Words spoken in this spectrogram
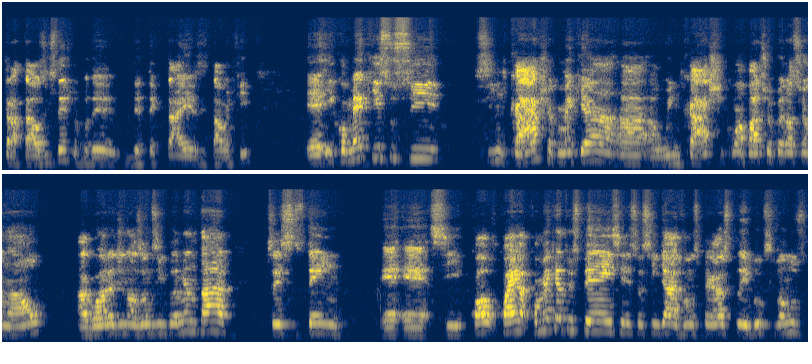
tratar os incidentes, para poder detectar eles e tal, enfim. É, e como é que isso se, se encaixa, como é que é a, a, o encaixe com a parte operacional agora de nós vamos implementar. Vocês têm é, é, se qual, qual é, como é que é a tua experiência nisso assim, de ah, vamos pegar os playbooks vamos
